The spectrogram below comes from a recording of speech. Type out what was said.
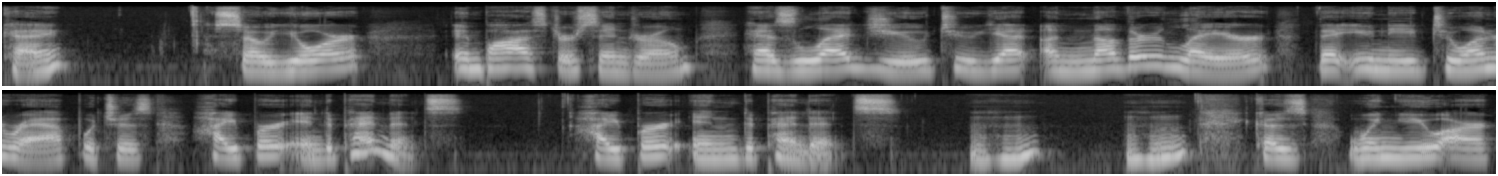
Okay? So your imposter syndrome has led you to yet another layer that you need to unwrap, which is hyper independence. Hyper independence. Mm-hmm. Mm-hmm. Because when you are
